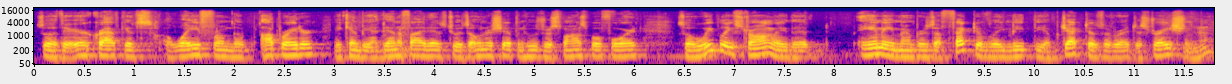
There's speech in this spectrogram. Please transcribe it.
so that the aircraft gets away from the operator. It can be identified as to its ownership and who's responsible for it. So we believe strongly that AMA members effectively meet the objectives of registration.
